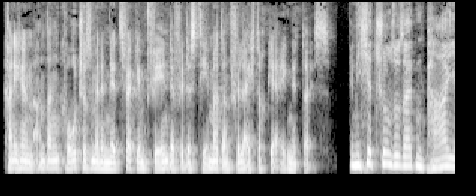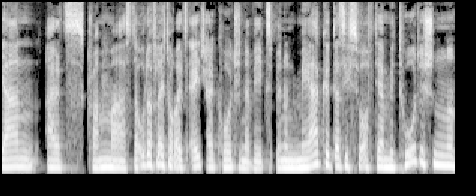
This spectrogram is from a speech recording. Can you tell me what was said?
kann ich einen anderen Coach aus meinem Netzwerk empfehlen, der für das Thema dann vielleicht auch geeigneter ist. Wenn ich jetzt schon so seit ein paar Jahren als Scrum Master oder vielleicht auch als Agile Coach unterwegs bin und merke, dass ich so auf der methodischen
